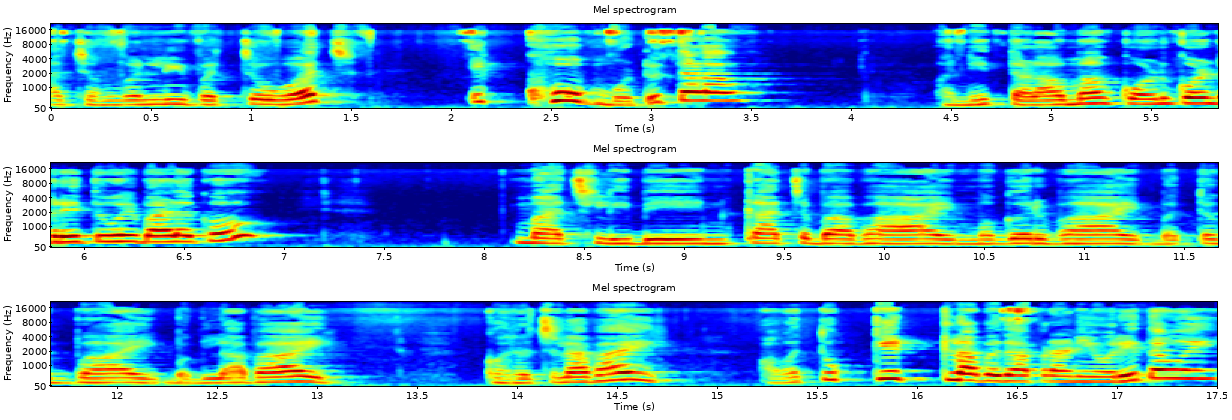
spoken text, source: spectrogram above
આ જંગલની વચ્ચોવચ એક ખૂબ મોટું તળાવ. અને તળાવમાં કોણ કોણ રહેતું હોય બાળકો? માછલીબેન, કાચબાભાઈ, મગરભાઈ, બતકભાઈ, બગલાભાઈ, કરચલાભાઈ, આવા તો કેટલા બધા પ્રાણીઓ રહેતા હોય.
